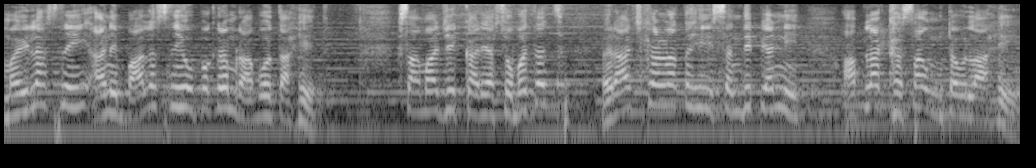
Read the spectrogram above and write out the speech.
महिलास्नेही आणि बालस्नेही उपक्रम राबवत आहेत. सामाजिक कार्यासोबतच राजकारणातही संदीप यांनी आपला ठसा उमटवला आहे.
